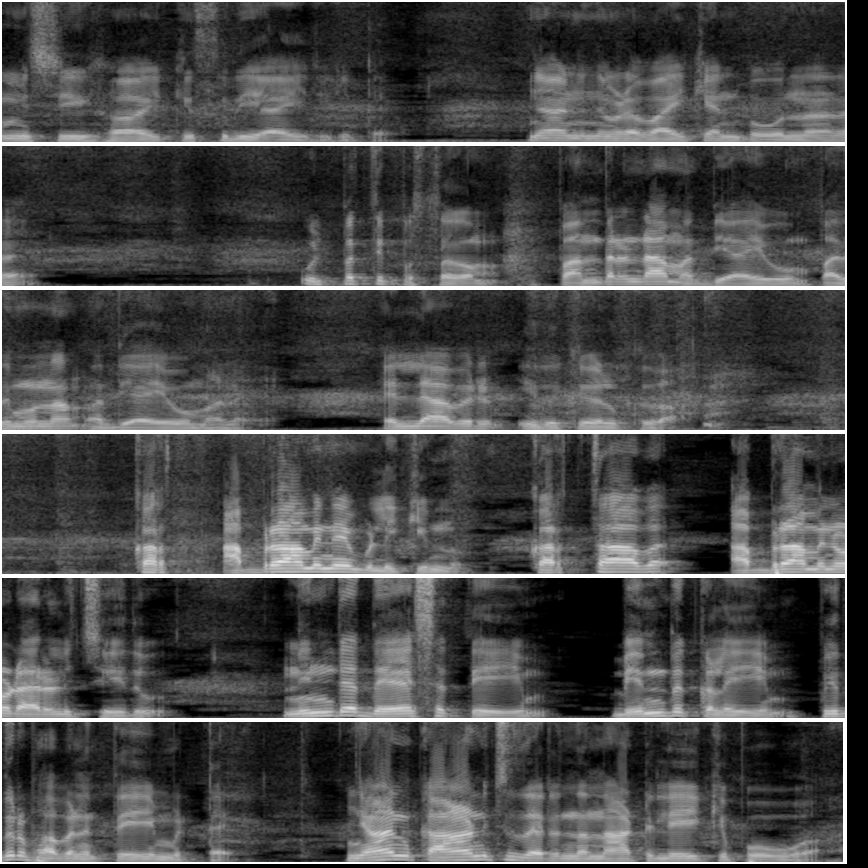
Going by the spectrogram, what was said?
മിശിഹായ്ക്ക് സ്തുതിയായിരിക്കട്ടെ ഞാൻ ഇന്നിവിടെ വായിക്കാൻ പോകുന്നത് ഉൽപ്പത്തി പുസ്തകം പന്ത്രണ്ടാം അധ്യായവും പതിമൂന്നാം അധ്യായവുമാണ്. എല്ലാവരും ഇത് കേൾക്കുക. കർ അബ്രാമിനെ വിളിക്കുന്നു. കർത്താവ് അബ്രാമിനോട് അരളി ചെയ്തു നിന്റെ ദേശത്തെയും ബന്ധുക്കളെയും പിതൃഭവനത്തെയും വിട്ട്. ഞാൻ കാണിച്ചു തരുന്ന നാട്ടിലേക്ക് പോവുക.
